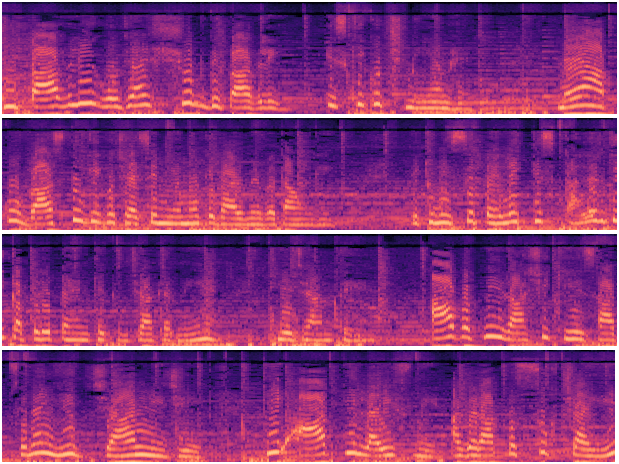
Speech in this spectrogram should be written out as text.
दीपावली हो जाए शुभ दीपावली, इसके कुछ नियम हैं। मैं आपको वास्तु के कुछ ऐसे नियमों के बारे में बताऊँगी। लेकिन इससे पहले किस कलर के कपड़े पहन के पूजा करनी है, ये जानते हैं। आप अपनी राशि के हिसाब से ना ये जान लीजिए कि आपकी लाइफ में अगर आपको सुख चाहिए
